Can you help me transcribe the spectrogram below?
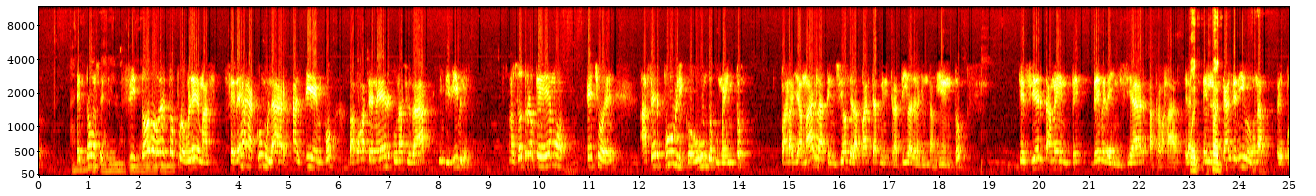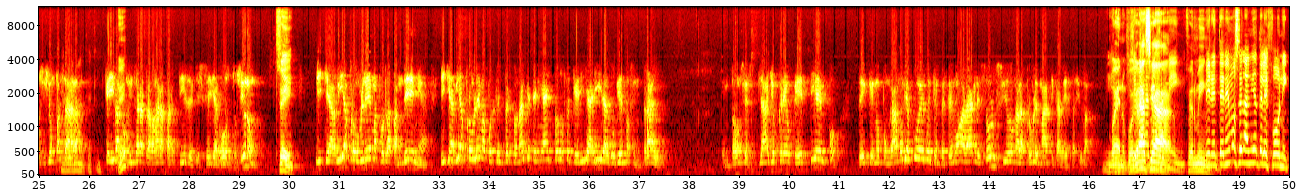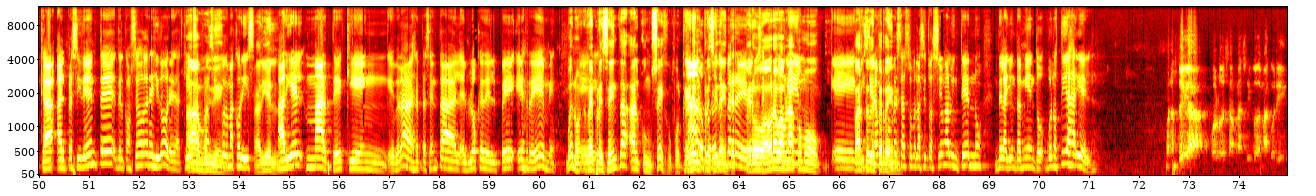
Entonces, si todos estos problemas se dejan acumular al tiempo, vamos a tener una ciudad invivible. Nosotros lo que hemos hecho es hacer público un documento para llamar la atención de la parte administrativa del ayuntamiento, que ciertamente debe de iniciar a trabajar. El, Pues- el pues- alcalde dijo en una eh, posición pasada que iba a ¿Eh? comenzar a trabajar a partir del 16 de agosto, ¿sí o no? Sí. y que había problemas por la pandemia y que había problemas porque el personal que tenía ahí todo se quería ir al gobierno central. Entonces ya yo creo que es tiempo de que nos pongamos de acuerdo y que empecemos a darle solución a la problemática de esta ciudad. Bien. Bueno, pues gracias, Fermín. Miren, tenemos en la línea telefónica al presidente del Consejo de Regidores aquí en Ah, San Francisco de Macorís, Ariel. Ariel Marte, quien, eh, ¿verdad?, representa el, el bloque del PRM. Bueno, Eh, representa al Consejo, porque es Claro, el pero es del presidente. PRM, Pero entonces, ahora va a hablar él, como eh, parte del quisiéramos PRM. conversar sobre la situación a lo interno del ayuntamiento. Buenos días, Ariel. Buenos días, pueblo de San Francisco de Macorís.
